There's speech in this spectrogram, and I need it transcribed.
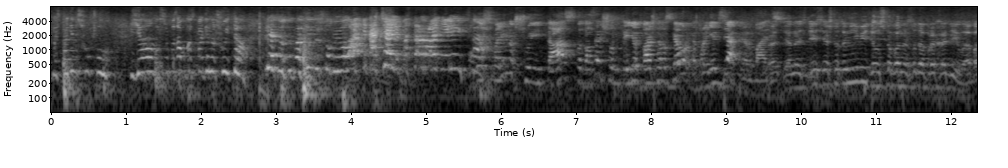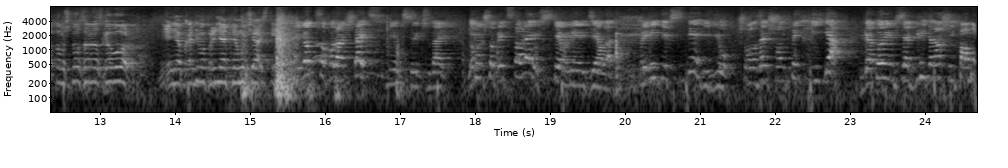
Господин Шуфу, я лучше позову господина Шуйта. Прятал согласится, чтобы его лапки торчали посторонние У лица. господина Шуита с подозрением, что он идет важный разговор, который нельзя прервать. Хотя она здесь, я что-то не видел, чтобы она сюда проходила. А потом, что за разговор? Мне необходимо принять в нем участие. Придется подождать, милостивый государь. Думаю, что представляю, с кем имею дело. Примите к сведению, что он знает, что он ты и я готовимся объявить о нашей помощи.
